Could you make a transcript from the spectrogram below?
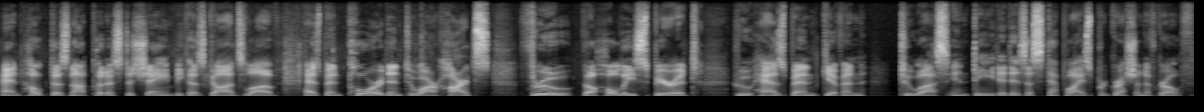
and hope does not put us to shame because God's love has been poured into our hearts through the Holy Spirit who has been given to us. Indeed, it is a stepwise progression of growth.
